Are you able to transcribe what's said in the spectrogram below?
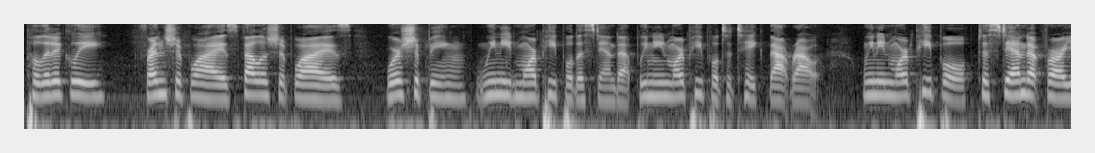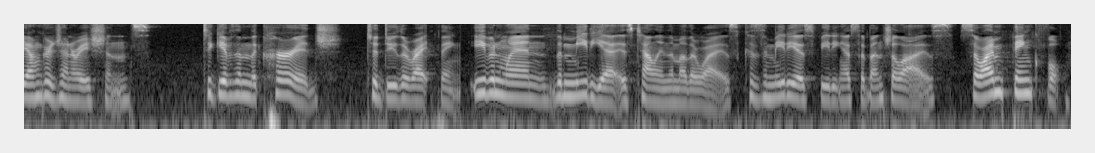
politically, friendship wise, fellowship wise, worshiping. We need more people to stand up. We need more people to take that route. We need more people to stand up for our younger generations, to give them the courage to do the right thing, even when the media is telling them otherwise, because the media is feeding us a bunch of lies. So I'm thankful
